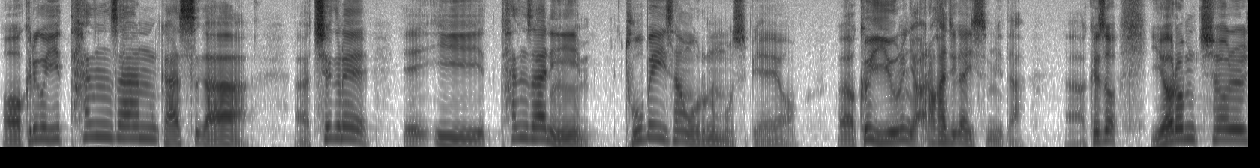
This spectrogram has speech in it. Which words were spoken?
어 그리고 이 탄산가스가 아, 최근에 이 탄산이 두 배 이상 오르는 모습이에요. 어, 그 이유는 여러 가지가 있습니다. 아, 그래서 여름철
